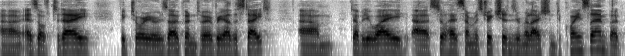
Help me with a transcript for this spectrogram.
Uh, as of today, Victoria is open to every other state. Um, WA uh, still has some restrictions in relation to Queensland, but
